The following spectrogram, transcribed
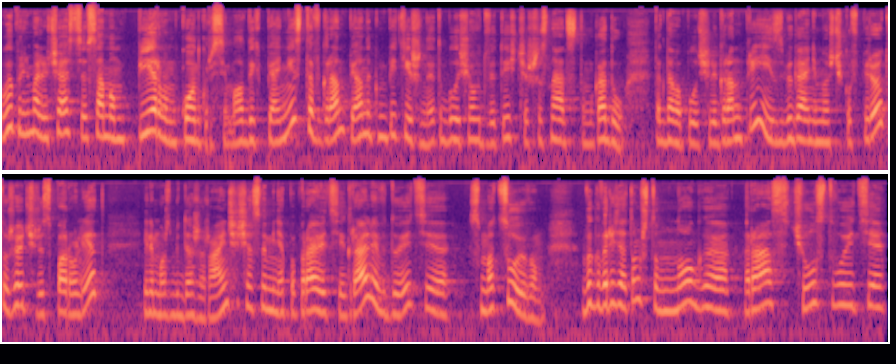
вы принимали участие в самом первом конкурсе молодых пианистов Grand Piano Competition. Это было еще в 2016 году. Тогда вы получили гран-при, и забегая немножечко вперед, уже через пару лет или, может быть, даже раньше, сейчас вы меня поправите, играли в дуэте с Мацуевым. Вы говорите о том, что много раз чувствуете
